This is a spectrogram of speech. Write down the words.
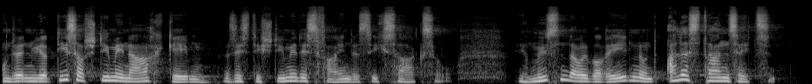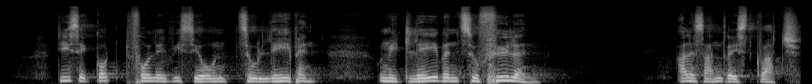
Und wenn wir dieser Stimme nachgeben, das ist die Stimme des Feindes, ich sage so, wir müssen darüber reden und alles dran setzen, diese gottvolle Vision zu leben und mit Leben zu füllen. Alles andere ist Quatsch.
